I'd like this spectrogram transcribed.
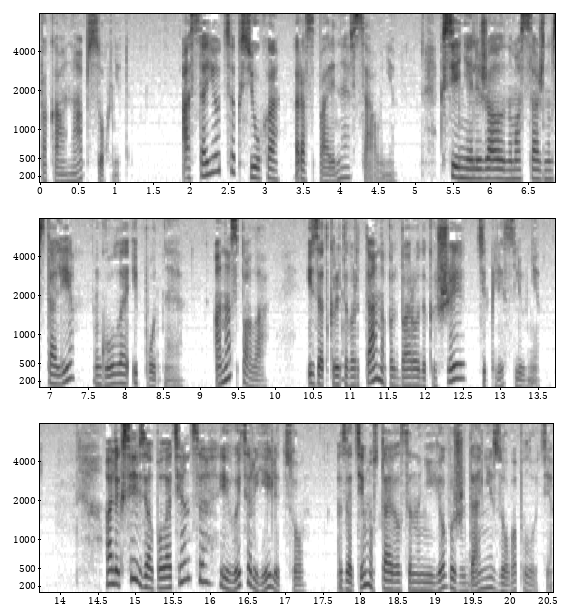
пока она обсохнет. Остается Ксюха, распаренная в сауне. Ксения лежала на массажном столе, голая и потная. Она спала. Из открытого рта на подбородок и шею текли слюни. Алексей взял полотенце и вытер ей лицо затем уставился на нее в ожидании зова плоти.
